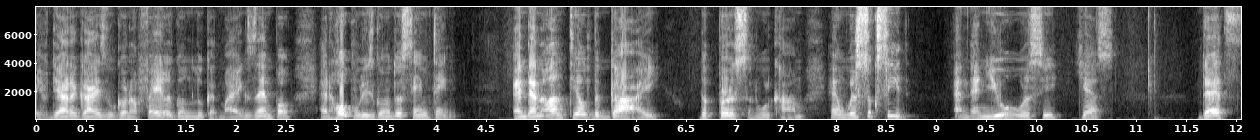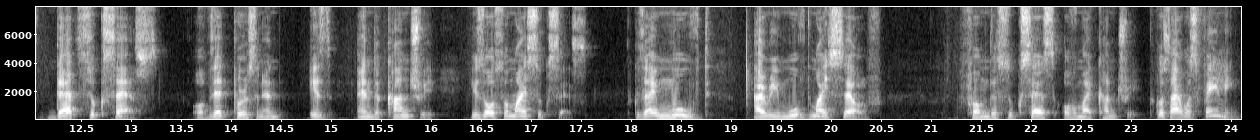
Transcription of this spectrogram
If the other guys are going to fail, going to look at my example and hopefully he's going to do the same thing. And then until the guy, the person will come and will succeed. And then you will see, yes, that's that success of that person and is and the country is also my success. Because I moved, I removed myself from the success of my country because I was failing.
